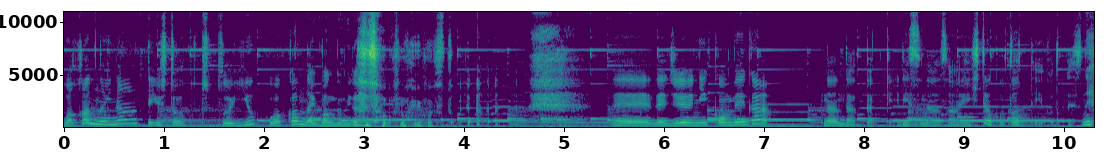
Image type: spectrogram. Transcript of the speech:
分かんないなっていう人はちょっとよく分かんない番組だと思いますと。えで12個目が何だったっけ？リスナーさんへ一言っていうことですね。い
